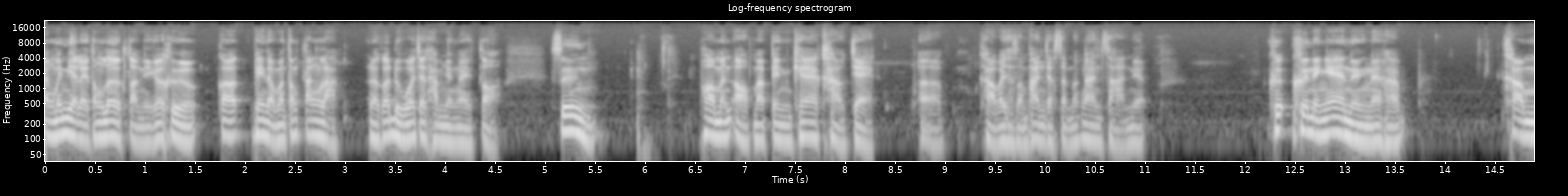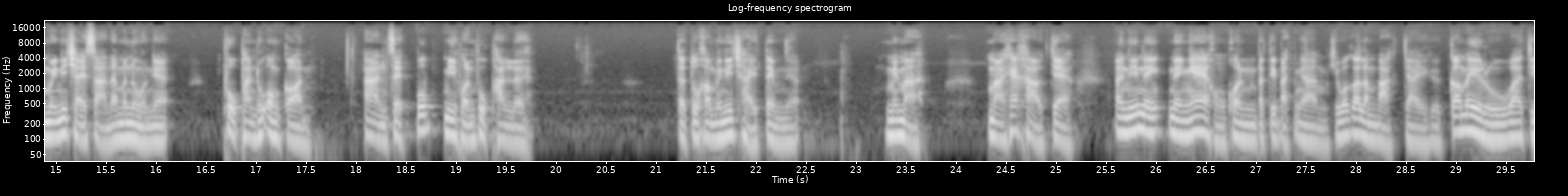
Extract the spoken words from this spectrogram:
ังไม่มีอะไรต้องเลิกตอนนี้ก็คือ ก็เพียงแต่มันต้องตั้งหลัก แล้วก็ดูว่าจะทำยังไงต่อ ซึ่งพอมันออกมาเป็นแค่ข่าวแจกข่าวประชาสัมพันธ์จากสำนักงานศาลเนี่ยคือคือในแง่หนึ่งนะครับคำวินิจฉัยศาลรัฐมนูญเนี่ย ผูกพันทุกองค์กร อ่านเสร็จปุ๊บมีผลผูกพันเลย แต่ตัวคำวินิจฉัยเต็มเนี่ย ไม่มา มาแค่ข่าวแจก อันนี้ในในแง่ของคนปฏิบัติงานผมคิดว่าก็ลำบากใจคือ ก็ไม่รู้ว่าจ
